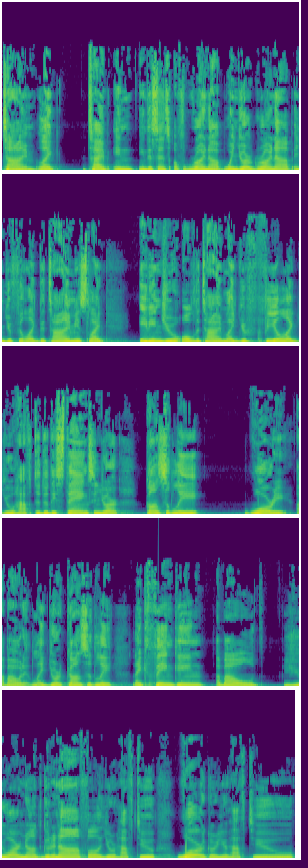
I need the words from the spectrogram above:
time. Like time in in the sense of growing up. When you're growing up and you feel like the time is like eating you all the time. Like you feel like you have to do these things and you are constantly worry about it. Like you're constantly like thinking about you are not good enough or you have to work or you have to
